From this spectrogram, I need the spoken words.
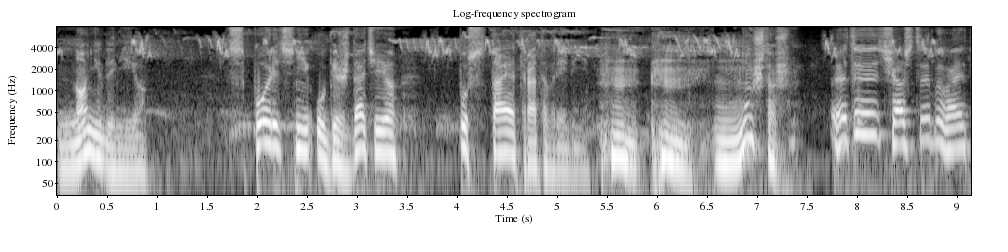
но не для нее. Спорить с ней, убеждать ее – пустая трата времени. ну что ж, это часто бывает.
